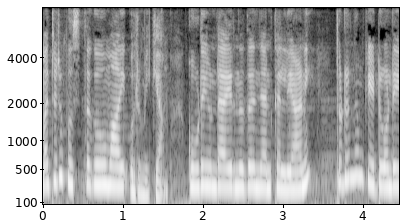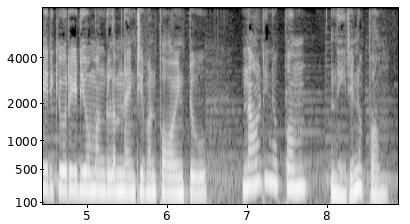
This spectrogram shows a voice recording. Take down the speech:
മറ്റൊരു പുസ്തകവുമായി ഒരുമിക്കാം. കൂടെയുണ്ടായിരുന്നത് ഞാൻ കല്യാണി. തുടർന്നും കേട്ടുകൊണ്ടേയിരിക്കും radio Mangalam ninety one point two. നാടിനൊപ്പം നീരിനൊപ്പം.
